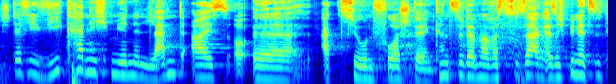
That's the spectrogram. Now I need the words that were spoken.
Steffi, wie kann ich mir eine Landeis-Aktion äh, vorstellen? Kannst du da mal was zu sagen? Also ich bin jetzt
